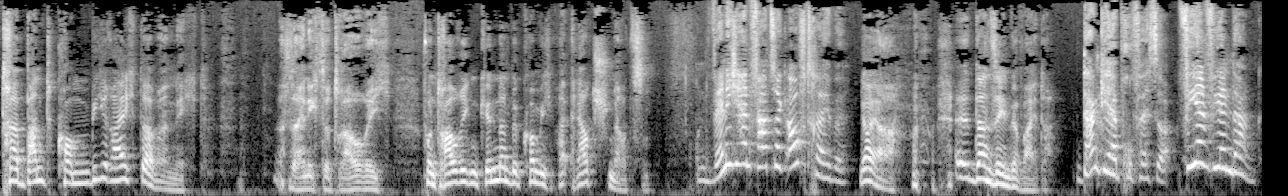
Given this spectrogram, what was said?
Trabant-Kombi reicht aber nicht. Sei nicht so traurig. Von traurigen Kindern bekomme ich Herzschmerzen. Und wenn ich ein Fahrzeug auftreibe? Ja, ja. Dann sehen wir weiter. Danke, Herr Professor. Vielen, vielen Dank.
